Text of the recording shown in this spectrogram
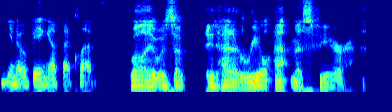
you know, being at that club. Well, it was a, it had a real atmosphere.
